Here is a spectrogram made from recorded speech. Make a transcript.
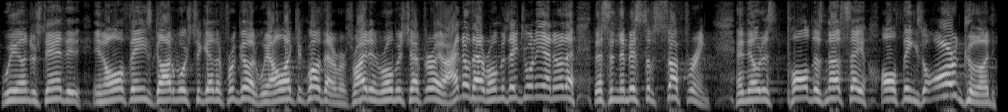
we understand that in all things God works together for good. We all like to quote that verse, right? In Romans chapter 8. I know that, Romans 8 28, I know that. That's in the midst of suffering. And notice, Paul does not say all things are good.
